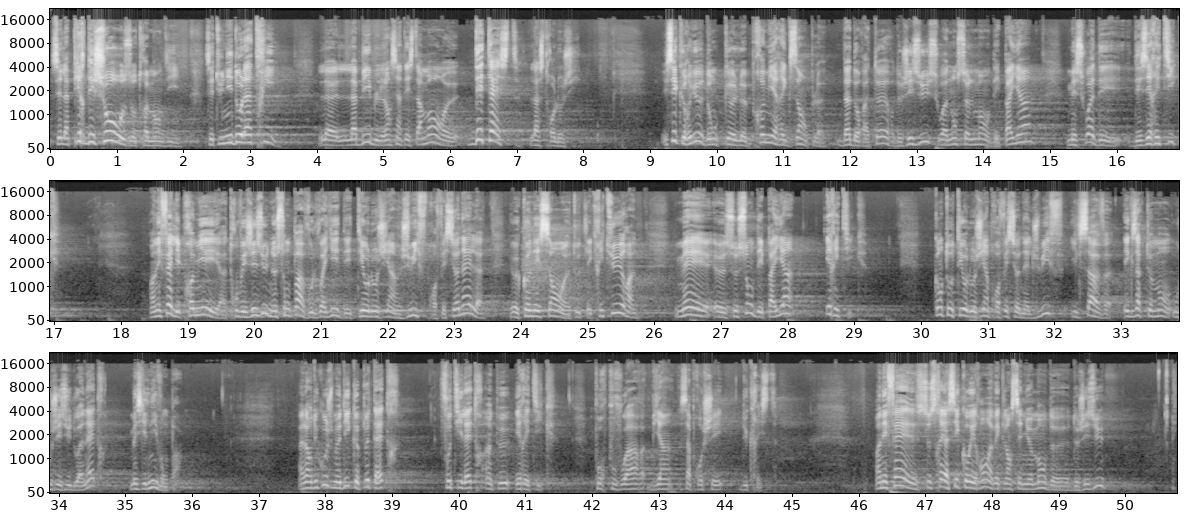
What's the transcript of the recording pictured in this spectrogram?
c'est la pire des choses, autrement dit, c'est une idolâtrie la, Bible, l'Ancien Testament, euh, déteste l'astrologie. Et c'est curieux donc que le premier exemple d'adorateurs de Jésus soit non seulement des païens, mais soit des, hérétiques. En effet, les premiers à trouver Jésus ne sont pas, vous le voyez, des théologiens juifs professionnels, euh, connaissant euh, toute l'Écriture, mais ce sont des païens hérétiques. Quant aux théologiens professionnels juifs, ils savent exactement où Jésus doit naître, mais ils n'y vont pas. Alors du coup, je me dis que peut-être faut-il être un peu hérétique pour pouvoir bien s'approcher du Christ. En effet, ce serait assez cohérent avec l'enseignement de, Jésus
